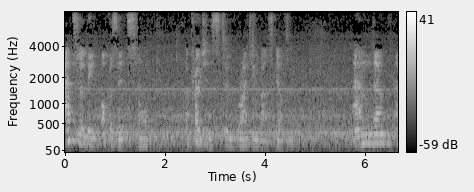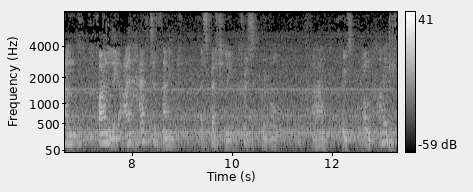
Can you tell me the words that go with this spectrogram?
absolutely opposite uh, approaches to writing about Skelton. And, um, and finally, I have to thank especially Chris Gribble, uh, who's gone hiding.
